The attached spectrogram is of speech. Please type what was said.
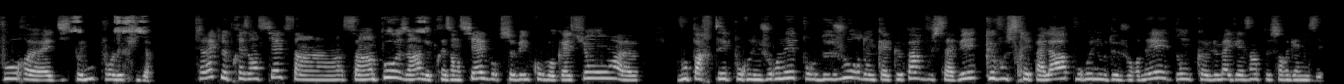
pour être disponibles pour le client. C'est vrai que le présentiel ça, ça impose hein, le présentiel. Vous recevez une convocation, vous partez pour une journée, pour deux jours, donc quelque part vous savez que vous serez pas là pour une ou deux journées, donc le magasin peut s'organiser.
